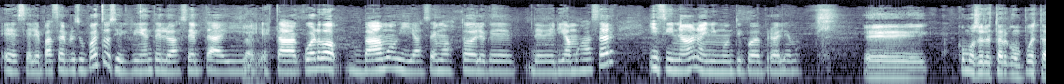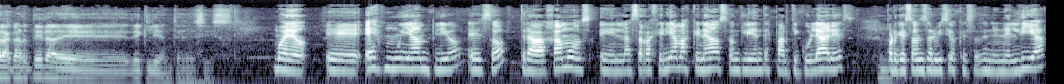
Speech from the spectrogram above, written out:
Eh, se le pasa el presupuesto, si el cliente lo acepta y Claro. está de acuerdo, vamos y hacemos todo lo que deberíamos hacer. Y si no, no hay ningún tipo de problema. Eh, ¿Cómo suele estar compuesta la cartera de, de clientes, decís? Bueno, eh, es muy amplio eso. Trabajamos en la cerrajería más que nada, son clientes particulares, Mm. porque son servicios que se hacen en el día.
